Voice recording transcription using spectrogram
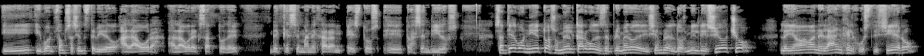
Y, bueno, estamos haciendo este video a la hora, a la hora exacto de, de que se manejaran estos trascendidos. Santiago Nieto asumió el cargo desde el primero de diciembre del 2018. Le llamaban el ángel justiciero.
